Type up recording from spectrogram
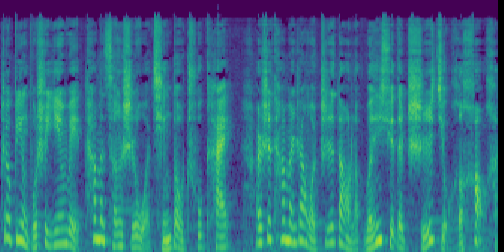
这并不是因为他们曾使我情窦初开，而是他们让我知道了文学的持久和浩瀚。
